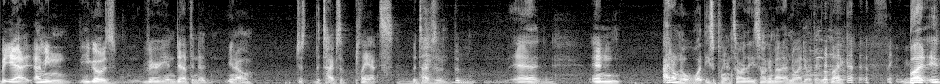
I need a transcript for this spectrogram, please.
but yeah, I mean, he goes very in depth into you know just the types of plants, the types of the, uh, and I don't know what these plants are that he's talking about. I have no idea what they look like, but it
